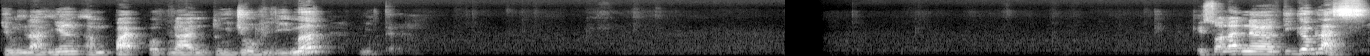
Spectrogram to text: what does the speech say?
jumlahnya 4.75 meter. Okay, soalan uh, 13.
